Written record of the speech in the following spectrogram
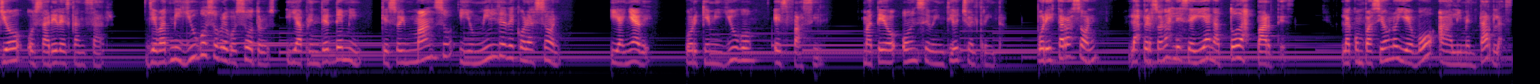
yo os haré descansar. Llevad mi yugo sobre vosotros y aprended de mí, que soy manso y humilde de corazón. Y añade, porque mi yugo es fácil. Mateo 11, 28 al 30. Por esta razón, las personas le seguían a todas partes. La compasión lo llevó a alimentarlas,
